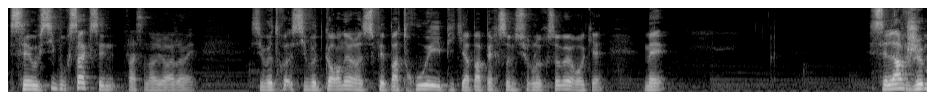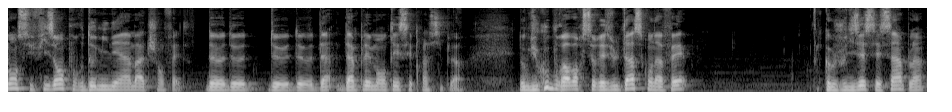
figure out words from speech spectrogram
C'est aussi pour ça que c'est... Enfin, ça n'arrivera jamais. Si votre, si votre corner ne se fait pas trouer et puis qu'il n'y a pas personne sur le receveur, ok Mais c'est largement suffisant pour dominer un match, en fait, d'implémenter ces principes-là. Donc du coup, pour avoir ce résultat, ce qu'on a fait, comme je vous disais, c'est simple. Hein.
